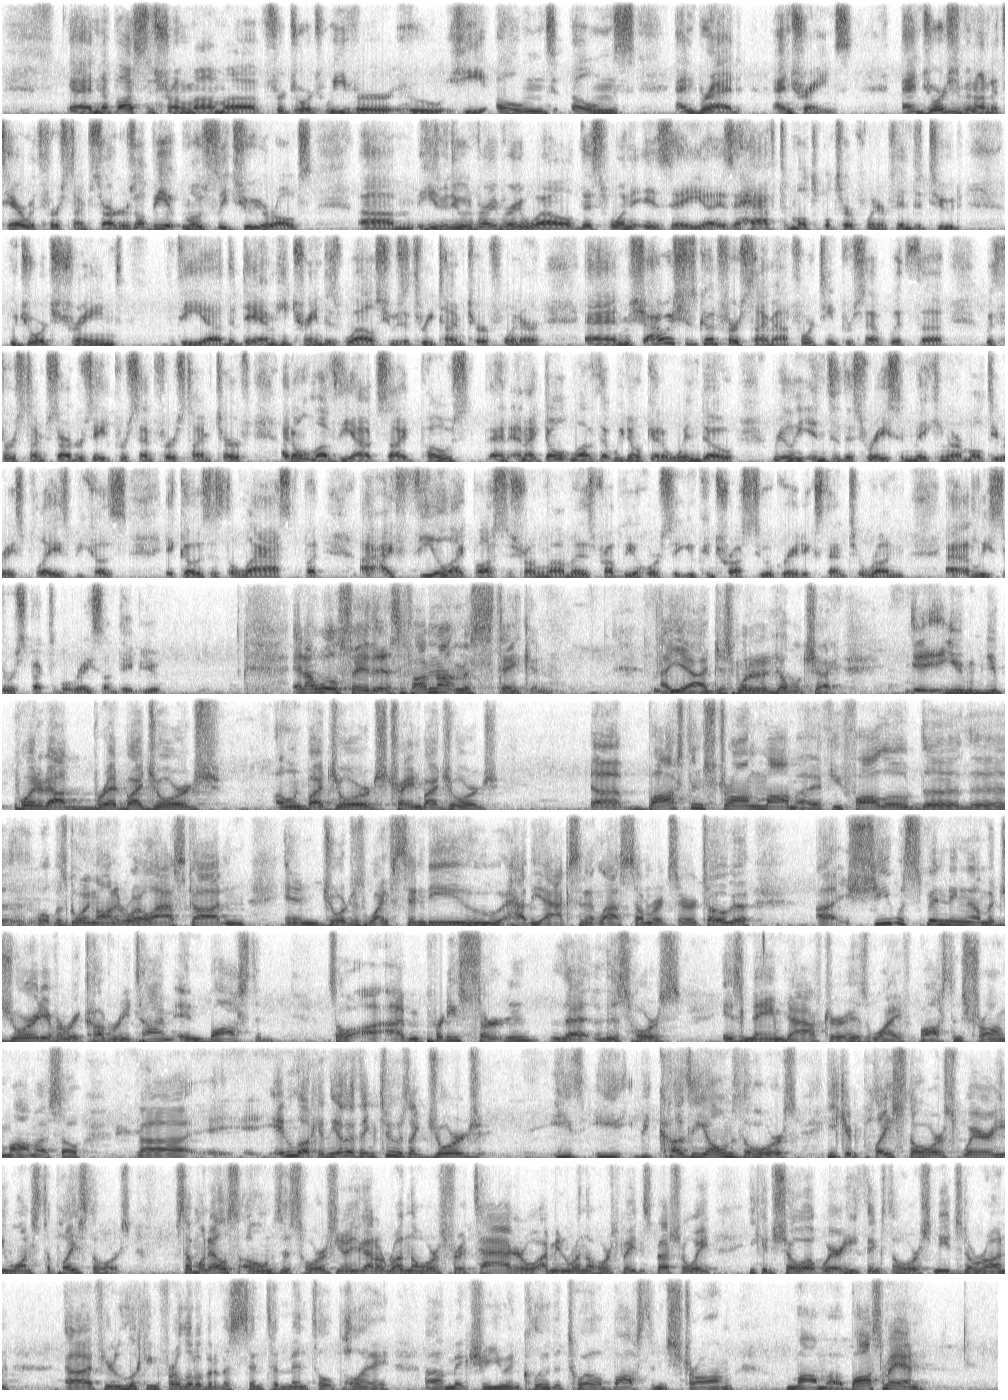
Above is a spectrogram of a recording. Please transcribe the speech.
and a Boston Strong Mama for George Weaver, who he owned, owns, and bred and trains. And George has been on a tear with first time starters, albeit mostly two year olds. Um, he's been doing very, very well. This one is a uh, is a half to multiple turf winner, Vinditude, who George trained the uh, the dam he trained as well. She was a three time turf winner, and Mishawish is good first time out, fourteen percent with uh, with first time starters, eight percent first time turf. I don't love the outside post, and and I don't love that we don't get a window really into this race and making our multi race plays because it goes as the last. But I, I, feel like Boston Strong Mama is probably a horse that you can trust to a great extent to run at least a respectable race on debut. And I will say this, if I'm not mistaken, uh, yeah, I just wanted to double check you you pointed out bred by George, owned by George, trained by George. Uh, Boston Strong Mama. If you followed the the what was going on at Royal Ascot and and George's wife Cindy, who had the accident last summer at Saratoga, uh, she was spending a majority of her recovery time in Boston. So I, am pretty certain that this horse is named after his wife, Boston Strong Mama. So, uh, and look, and the other thing too is like George he's he because he owns the horse, he can place the horse where he wants to place the horse. If someone else owns this horse, you know, he's got to run the horse for a tag, or I mean, run the horse made in special weight. He can show up where he thinks the horse needs to run. Uh, if you're looking for a little bit of a sentimental play, uh, make sure you include the 12 Boston Strong Mama. Boss man,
